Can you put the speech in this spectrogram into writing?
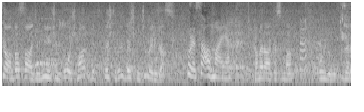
şu anda sadece Münih için ulaşıma 75 euroyu 5 gün için vereceğiz. Burası Almanya. Kamera arkasından duyduğumuz üzere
